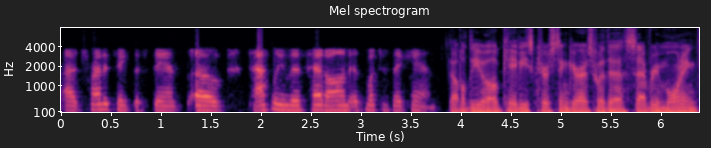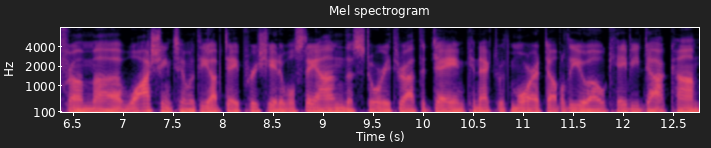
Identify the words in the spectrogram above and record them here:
uh, try to take the stance of tackling this head on as much as they can. WOKV's Kirstin Garriss with us every morning from uh, Washington with the update. Appreciate it. We'll stay on the story throughout the day and connect with more at WOKV.com.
